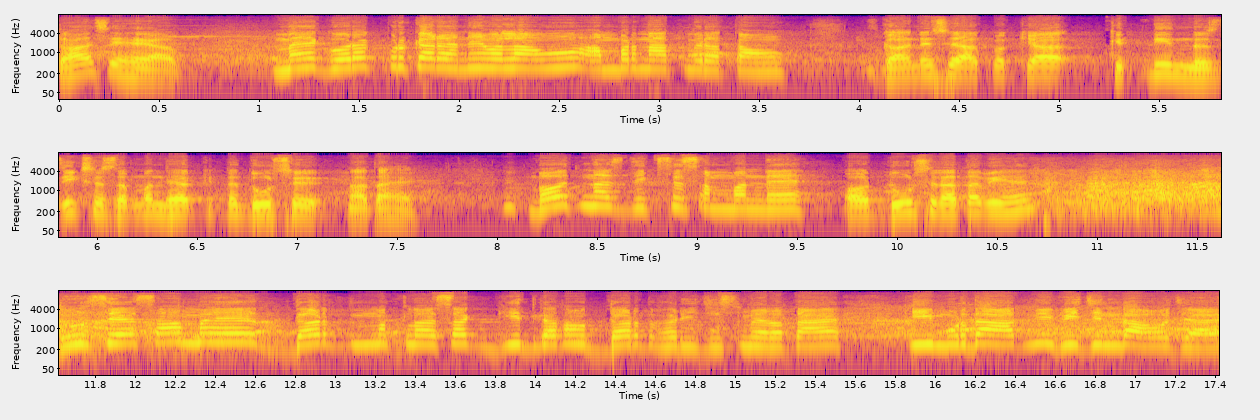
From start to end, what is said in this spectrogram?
कहाँ से हैं आप? मैं गोरखपुर का रहने वाला हूँ अंबरनाथ में रहता हूँ। गाने से आपका क्या कितनी नज़दीक से संबंध है और कितने दूर से नाता है? बहुत नज़दीक से संबंध है। और दूर से रहता भी है? दूर से ऐसा मैं दर्द मतलब ऐसा गीत गाता हूँ दर्द भरी जिसमें रहता है कि मुर्दा आदमी भी ज़िंदा हो जाए।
